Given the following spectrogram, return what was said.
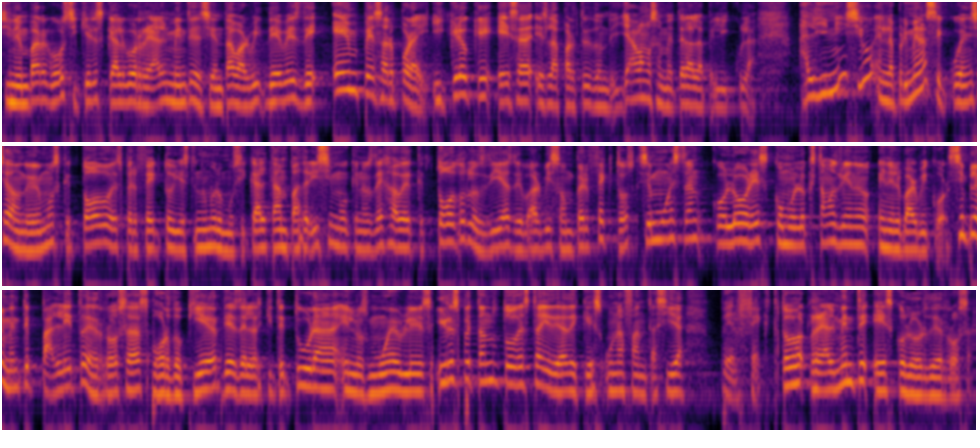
Sin embargo, si quieres que algo realmente se sienta Barbie, debes de empezar por ahí. Y creo que esa es la parte donde ya vamos a meter a la película. Al inicio, en la primera secuencia donde vemos que todo es perfecto y este número musical tan padrísimo que nos deja ver que todos los días de Barbie son perfectos, se muestran colores como lo que estamos viendo en el Barbie Core. Simplemente paleta de rosas por doquier, desde la arquitectura, en los muebles y respetando toda esta idea de que es una fantasía perfecta. Todo realmente es color de rosa.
